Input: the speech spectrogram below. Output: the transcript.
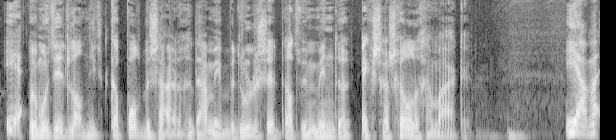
Ja. We moeten dit land niet kapot bezuinigen. Daarmee bedoelen ze dat we minder extra schulden gaan maken. Ja, maar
